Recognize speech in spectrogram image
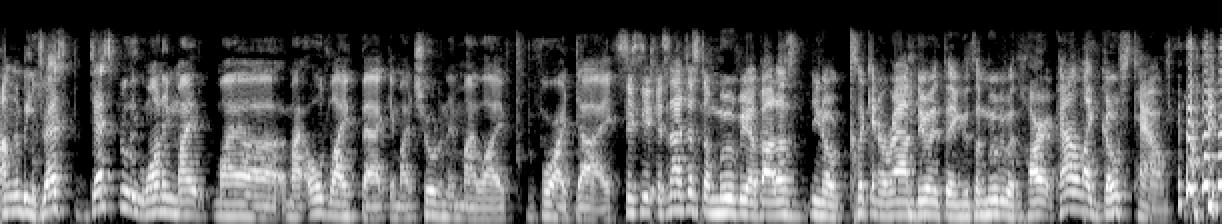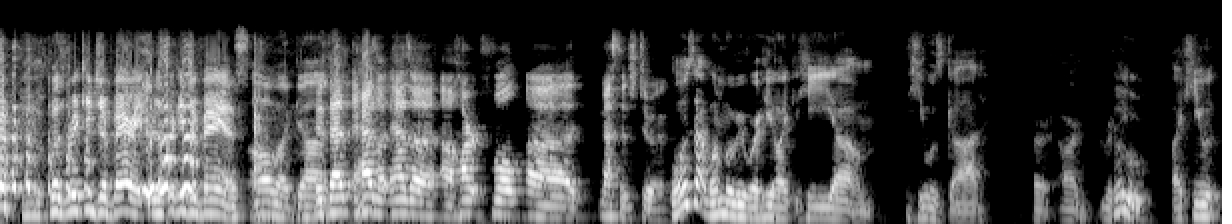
I'm gonna be dressed desperately wanting my my uh my old life back and my children in my life before I die. See, see, it's not just a movie about us, you know, clicking around doing things. It's a movie with heart, kind of like Ghost Town with Ricky Gervais. Or Ricky Gervais. Oh my god. It has, it has a it has a, a heartful uh, message to it. What was that one movie where he like he um he was God or or Ricky, Ooh, like he would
